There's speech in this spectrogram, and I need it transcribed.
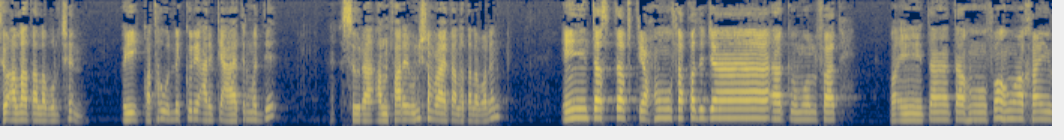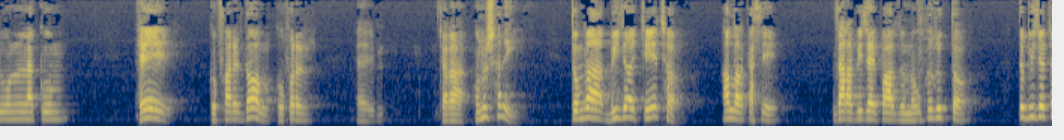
তো আল্লাহ তাল্লাহ বলছেন, এই কথা উল্লেখ করে আরেকটি আয়াতের মধ্যে সুরা আলফারের উনিশ নম্বর আয়ত আল্লাহ তালা বলেন দল কুফারের যারা অনুসারী, তোমরা বিজয় চেয়েছ আল্লাহর কাছে, যারা বিজয় পাওয়ার জন্য উপযুক্ত। তো বিজয় তো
